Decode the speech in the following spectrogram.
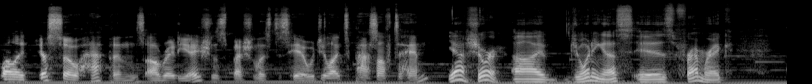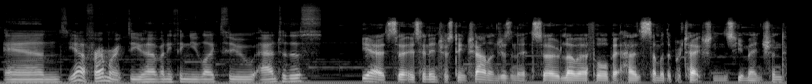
Well, it just so happens our radiation specialist is here. Would you like to pass off to him? Yeah, sure. Uh, joining us is Framryk. And yeah, Framryk, do you have anything you'd like to add to this? Yeah, it's, a, it's an interesting challenge, isn't it? So, low Earth orbit has some of the protections you mentioned,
